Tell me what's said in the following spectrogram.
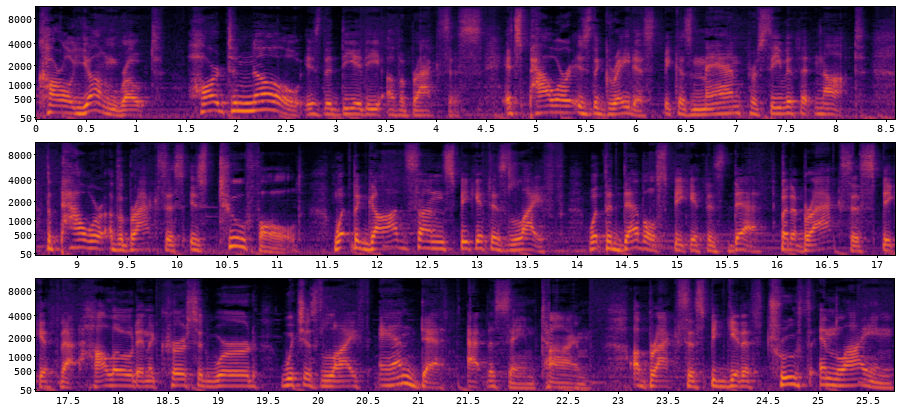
Carl Jung wrote, Hard to know is the deity of Abraxas. Its power is the greatest because man perceiveth it not. The power of Abraxas is twofold. What the god-sun speaketh is life, what the devil speaketh is death. But Abraxas speaketh that hallowed and accursed word, which is life and death at the same time. Abraxas begetteth truth and lying,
